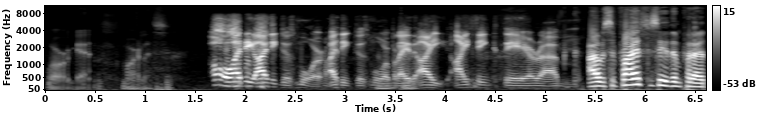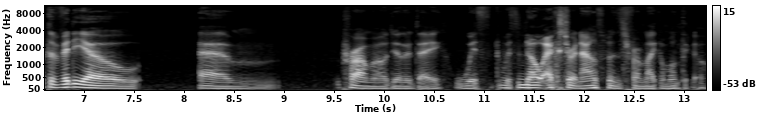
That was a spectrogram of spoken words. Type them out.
war again, more or less? Oh, I think I think there's more. I think there's more, but I I, I think they're um, I was surprised to see them put out the video um, promo the other day with with no extra announcements from like a month ago.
